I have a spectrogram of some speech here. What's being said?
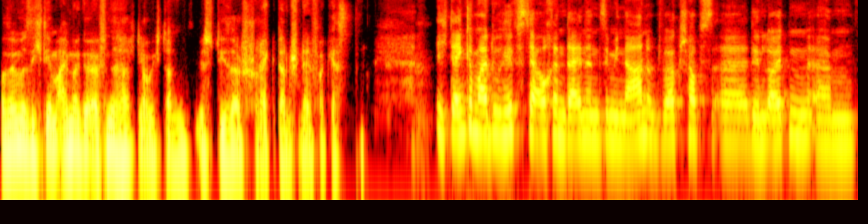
Aber wenn man sich dem einmal geöffnet hat, glaube ich, dann ist dieser Schreck dann schnell vergessen. Ich denke mal, du hilfst ja auch in deinen Seminaren und Workshops äh, den Leuten ähm,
